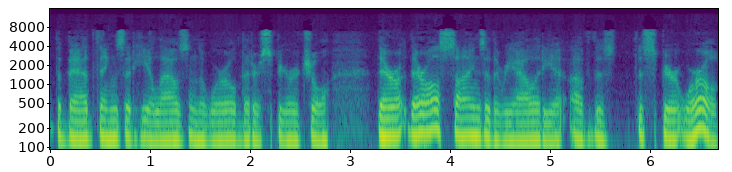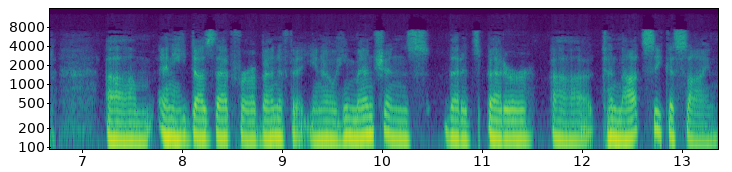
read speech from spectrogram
the bad things that he allows in the world that are spiritual they're they're all signs of the reality of the the spirit world. Um, and he does that for our benefit. You know, he mentions that it's better uh, to not seek a sign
